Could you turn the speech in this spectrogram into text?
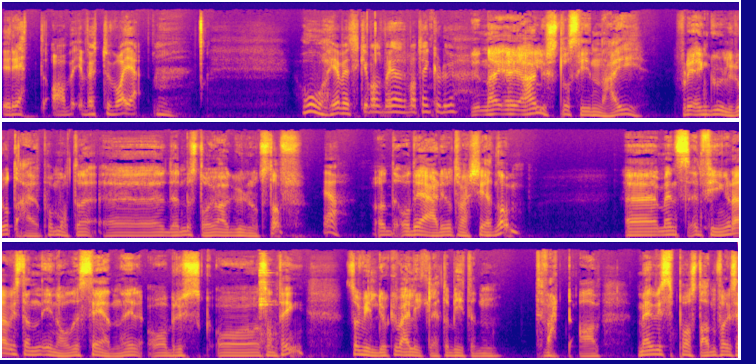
rett av Vet du hva, jeg mm. oh, Jeg vet ikke, hva, hva, hva tenker du? Nei, jeg, jeg har lyst til å si nei. Fordi en gulrot er jo på en måte øh, Den består jo av gulrotstoff. Ja. Og, og det er det jo tvers igjennom. Uh, mens en finger, da, hvis den inneholder sener og brusk og sånne ting, så vil det jo ikke være like lett å bite den tvert av. Men hvis påstanden f.eks.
